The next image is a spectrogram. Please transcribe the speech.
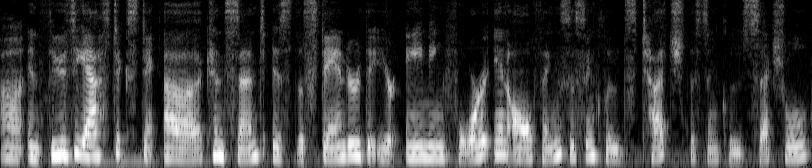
Uh, enthusiastic uh, consent is the standard that you're aiming for in all things. This includes touch, this includes sexual,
